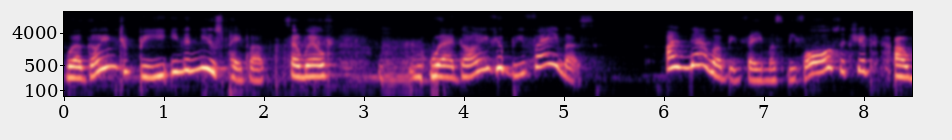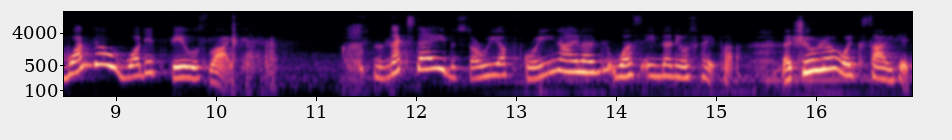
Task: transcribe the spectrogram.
We're going to be in the newspaper, said Wilf. We're going to be famous. I've never been famous before, said Chip. I wonder what it feels like. The next day, the story of Green Island was in the newspaper. The children were excited.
